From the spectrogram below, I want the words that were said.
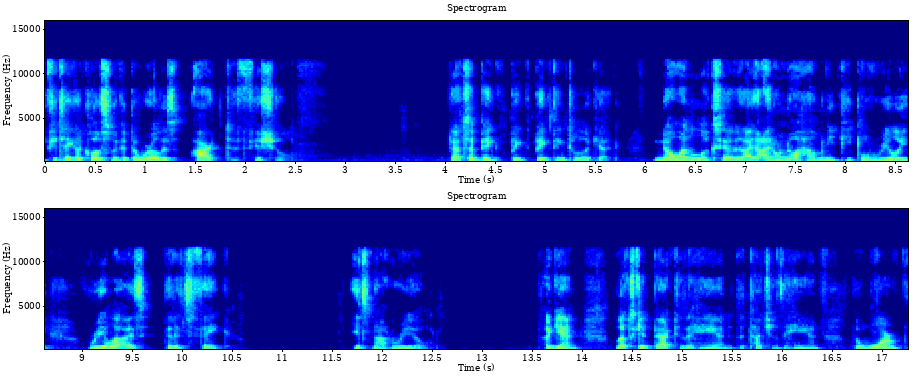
If you take a close look at the world, it's artificial. That's a big, big, big thing to look at. No one looks at it. I, I don't know how many people really realize that it's fake. It's not real. Again, let's get back to the hand, the touch of the hand, the warmth,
